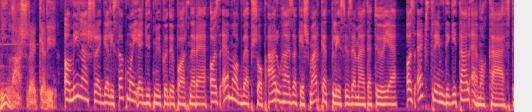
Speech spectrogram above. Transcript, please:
Millás reggeli. A Millás reggeli szakmai együttműködő partnere az EMAG webshop áruházak és marketplace üzemeltetője, az Extreme Digital EMAG Kft.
